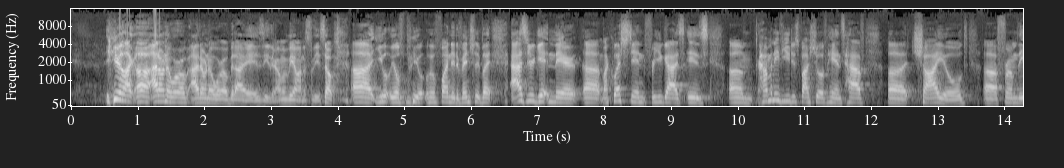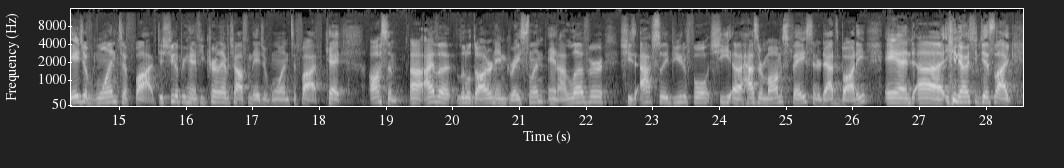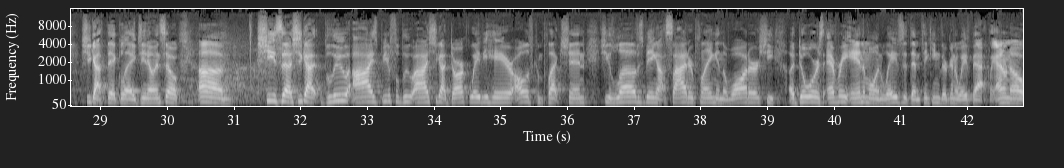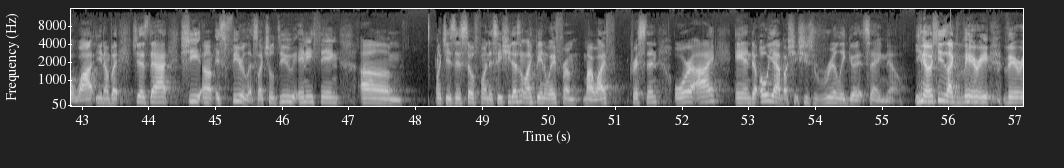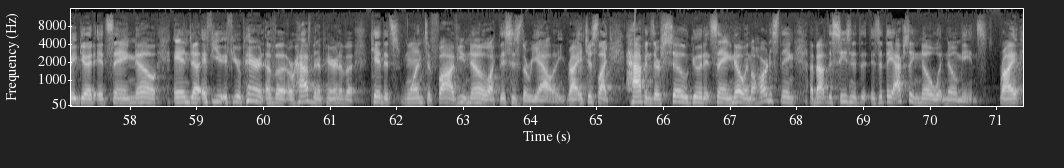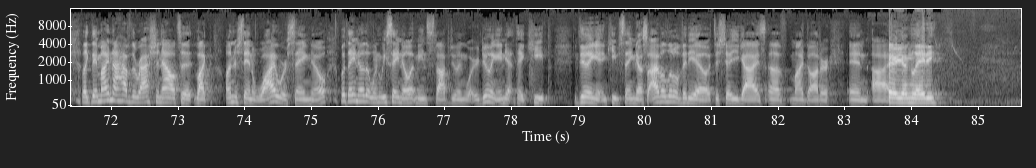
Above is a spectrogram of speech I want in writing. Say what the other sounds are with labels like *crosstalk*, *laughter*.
*laughs* You're like, uh, I don't know where I don't know where Obadiah is either. I'm gonna be honest with you. So uh, you'll, *laughs* you'll, you'll find it eventually. But as you're getting there, uh, my question for you guys is: um, How many of you, just by show of hands, have a child uh, from the age of one to five? Just shoot up your hand if you currently have a child from the age of one to five. Okay. Awesome. Uh, I have a little daughter named Gracelyn, and I love her. She's absolutely beautiful. She uh, has her mom's face and her dad's body, and uh, *laughs* you know, she just like she got thick legs, you know, and so. Um, She's, uh, she's got blue eyes, beautiful blue eyes. She got dark, wavy hair, olive complexion. She loves being outside or playing in the water. She adores every animal and waves at them, thinking they're going to wave back. Like, I don't know why, you know, but she does that. She um, is fearless. Like, she'll do anything. Um, which is, is so fun to see. She doesn't like being away from my wife, Kristen, or I. And uh, oh, yeah, but she, she's really good at saying no. You know, she's like very, very good at saying no. And uh, if, you, if you're a parent of a, or have been a parent of a kid that's one to five, you know, like, this is the reality, right? It just like happens. They're so good at saying no. And the hardest thing about this season is that they actually know what no means right? Like they might not have the rationale to like understand why we're saying no, but they know that when we say no, it means stop doing what you're doing, and yet they keep doing it and keep saying no. So I have a little video to show you guys of my daughter and I. Hey, young lady.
